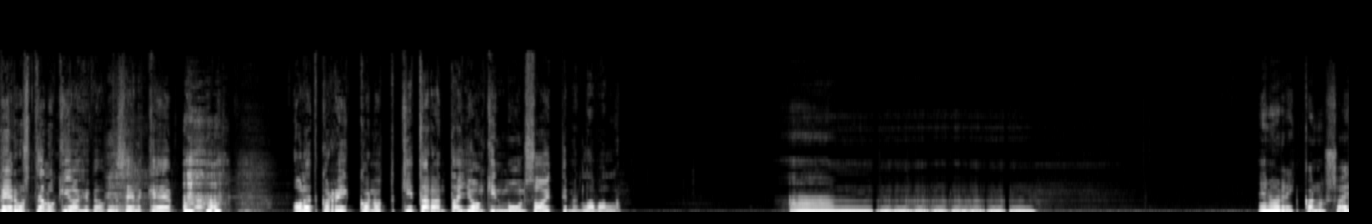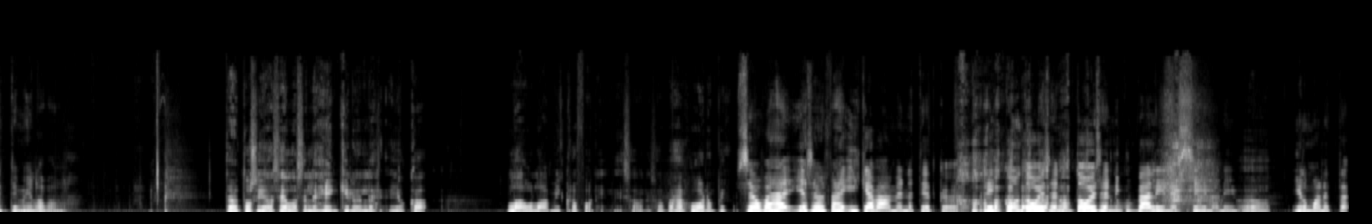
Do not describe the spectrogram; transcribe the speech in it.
Perustelukin on hyvä, mutta selkeä. Oletko rikkonut kitaran tai jonkin muun soittimen lavalla? Um, mm, mm, mm, mm, mm, mm. En ole rikkonut soittimia lavalla. Tämä on tosiaan sellaiselle henkilölle, joka laulaa mikrofoniin, niin se on, se on vähän huonompi. Se on vähän, ja se on vähän ikävää mennä, tiedätkö, rikkoon toisen, toisen niin kuin väline siinä niin kuin, ilman, että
